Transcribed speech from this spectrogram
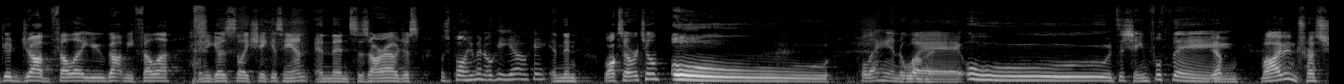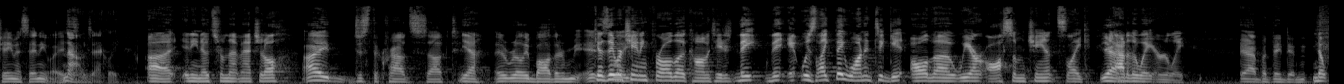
good job, fella, you got me, fella," and he goes to like shake his hand, and then Cesaro just, "Was Paul Heyman? Okay, yeah, okay," and then walks over to him. Oh, pull that hand away. Ooh, it's a shameful thing. Yep. Well, I didn't trust Sheamus anyways. No, exactly. Uh, any notes from that match at all? I just the crowd sucked. Yeah. It really bothered me Because they were chanting for all the commentators. They, they, it was like they wanted to get all the "We are awesome" chants like Yeah. out of the way early. Yeah, but they didn't. Nope,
